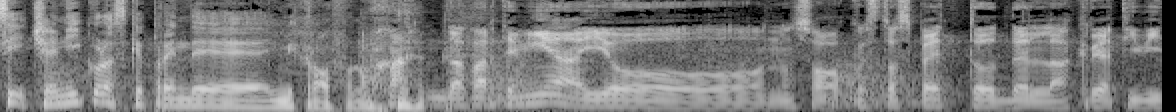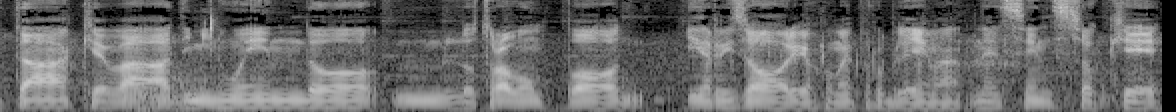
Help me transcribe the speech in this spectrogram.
Sì, c'è Nicolas che prende il microfono. Ma da parte mia io, non so, questo aspetto della creatività che va diminuendo mh, lo trovo un po' irrisorio come problema, nel senso che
